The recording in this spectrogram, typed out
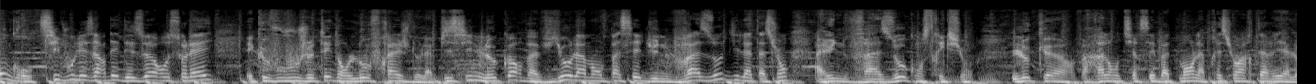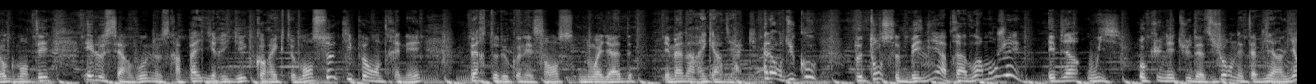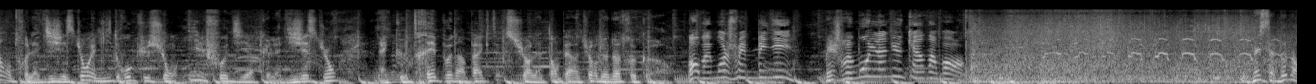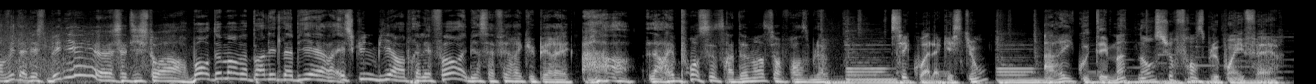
En gros, si vous lézardez des heures au soleil et que vous vous jetez dans l'eau fraîche de la piscine, le corps va violemment passer d'une vasodilatation à une vasoconstriction. Le cœur va ralentir ses battements, la pression artérielle augmenter et le cerveau ne sera pas irrigué correctement, ce qui peut entraîner perte de connaissance, noyade et même arrêt cardiaque. Alors du coup, peut-on se baigner après avoir mangé? Eh bien oui, aucune étude à ce jour n'établit un lien entre la digestion et l'hydrocution. Il faut dire que la digestion n'a que très peu d'impact sur la température de notre corps. Bon ben moi je vais me baigner, mais je me mouille la nuque hein, d'abord. Mais ça donne envie d'aller se baigner, euh, cette histoire. Bon, demain, on va parler de la bière. Est-ce qu'une bière après l'effort, eh bien, ça fait récupérer? Ah, la réponse, ce sera demain sur France Bleu. C'est quoi la question? À réécouter maintenant sur FranceBleu.fr.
